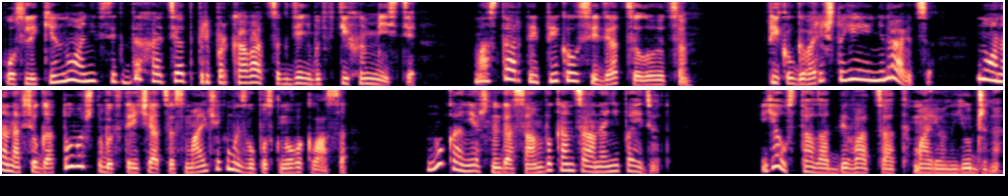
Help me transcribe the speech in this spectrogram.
После кино они всегда хотят припарковаться где-нибудь в тихом месте. Мастарт и Пикл сидят, целуются. Пикл говорит, что ей не нравится, но она на все готова, чтобы встречаться с мальчиком из выпускного класса. Ну, конечно, до самого конца она не пойдет. Я устала отбиваться от Мариона Юджина.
